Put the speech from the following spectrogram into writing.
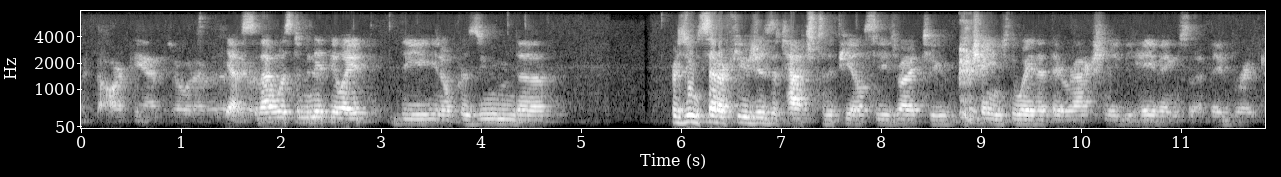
like the RPMs or whatever. Yeah, so that was to manipulate the, you know, presumed, uh, presumed centrifuges attached to the PLCs, right, to change the way that they were actually behaving so that they'd break.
